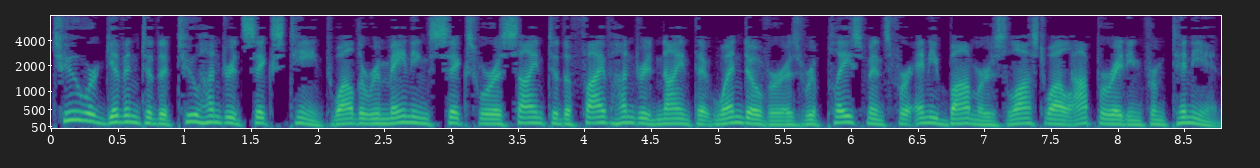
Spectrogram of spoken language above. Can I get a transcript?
Two were given to the 216th while the remaining six were assigned to the 509th at Wendover as replacements for any bombers lost while operating from Tinian.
